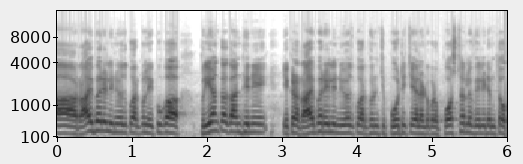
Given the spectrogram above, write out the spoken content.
ఆ రాయ్బరేలీ నియోజకవర్గంలో ఎక్కువగా ప్రియాంక గాంధీని ఇక్కడ రాయ్బరేలీ నియోజకవర్గం నుంచి పోటీ చేయాలని కూడా పోస్టర్లు వెళ్ళడంతో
